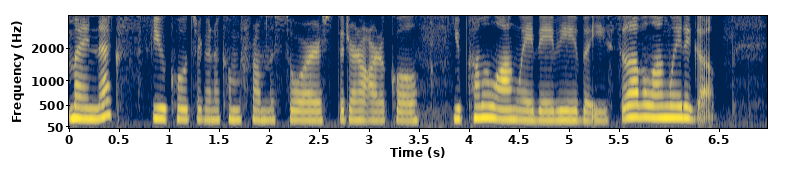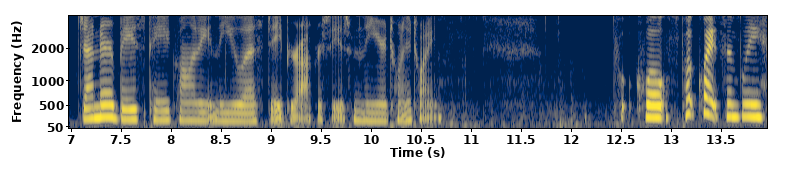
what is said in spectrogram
My next few quotes are going to come from the source, the journal article. You've come a long way, baby, but you still have a long way to go. Gender based pay equality in the U.S. state bureaucracies from the year 2020 quote, put quite simply,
